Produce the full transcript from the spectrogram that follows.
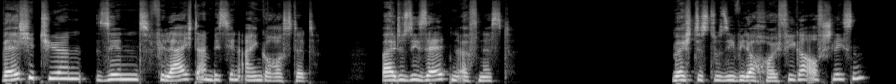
Welche Türen sind vielleicht ein bisschen eingerostet, weil du sie selten öffnest? Möchtest du sie wieder häufiger aufschließen?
